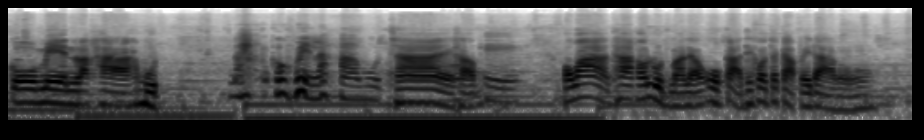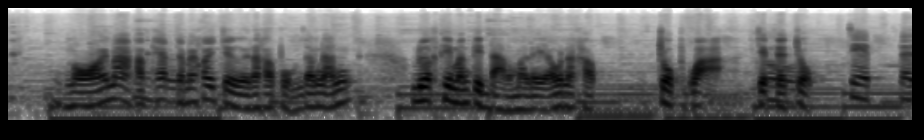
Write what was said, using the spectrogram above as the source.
โกเมนราคาบุตรนะก็เป็นราคาบุตรใช่ครับโอ เเพราะว่าถ้าเขาหลุดมาแล้วโอกาสที่เขาจะกลับไปด่างน้อยมากครับอืมแทบจะไม่ค่อยเจอนะครับผมดังนั้นเลือกที่มันติดด่างมาแล้วนะครับ จบกว่าเจ็บแต่จบ เจ็บแต่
